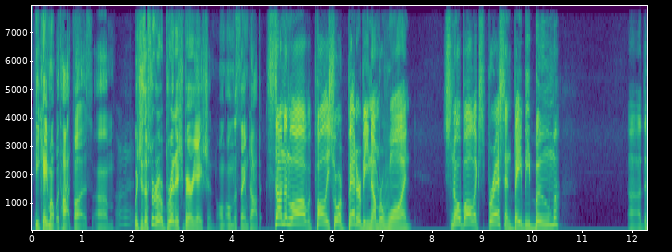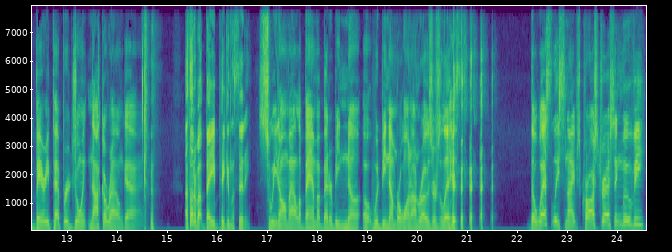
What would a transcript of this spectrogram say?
he came up with Hot Fuzz, um, right. which is a sort of a British variation on, on the same topic. Son-in-Law with Pauly Shore better be number one. Snowball Express and Baby Boom. Uh, the Barry Pepper joint knockaround guy. I thought about Babe Pig in the City. Sweet Home Alabama better be no uh, would be number one on Roser's list. the Wesley Snipes cross-dressing movie,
